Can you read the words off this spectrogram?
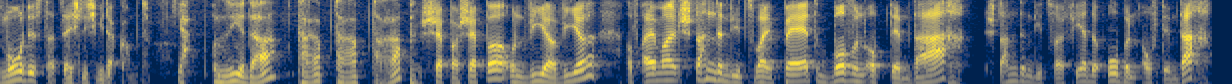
Modis tatsächlich wiederkommt. Ja, und siehe da, tarap, tarap, tarap. Schepper, schepper und wir, wir. Auf einmal standen die zwei Bät boven ob dem Dach, standen die zwei Pferde oben auf dem Dach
